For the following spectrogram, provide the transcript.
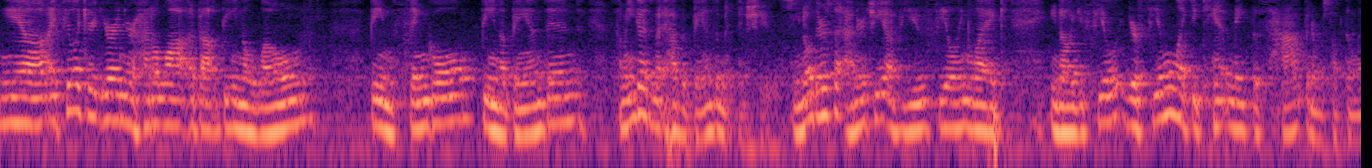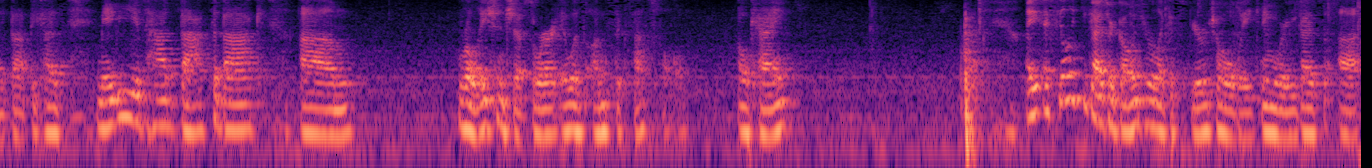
Yeah, I feel like you're, you're in your head a lot about being alone, being single, being abandoned. Some of you guys might have abandonment issues. You know, there's an energy of you feeling like, you know, you feel you're feeling like you can't make this happen or something like that because maybe you've had back-to-back um, relationships where it was unsuccessful. Okay. I, I feel like you guys are going through like a spiritual awakening where you guys uh,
